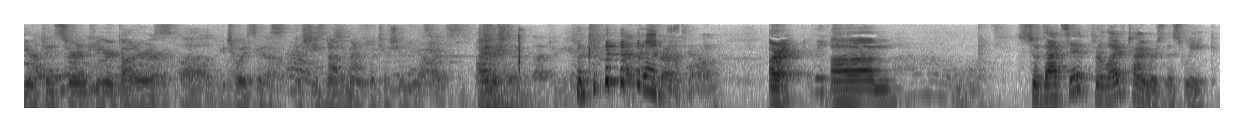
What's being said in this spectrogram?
You're concerned for your daughter's uh, choices if she's not a mathematician. I understand. Thanks. All right. Um, so that's it for Lifetimers this week.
